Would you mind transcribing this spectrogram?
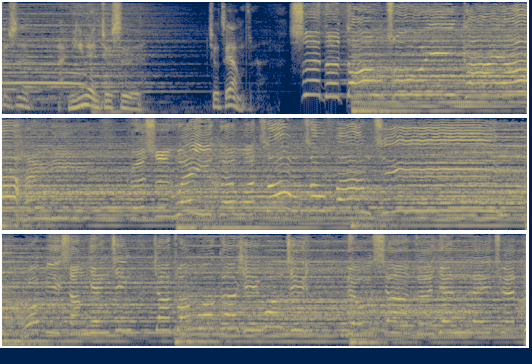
就是宁愿就是就这样子。是的，当初应该爱你，可是为何我匆匆放弃？我闭上眼睛，假装我可以忘记，流下的眼泪却变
